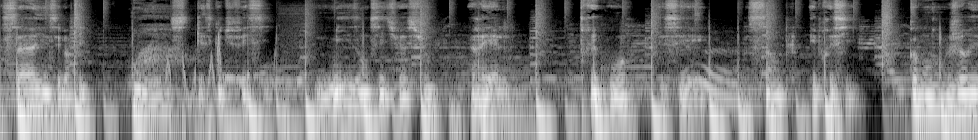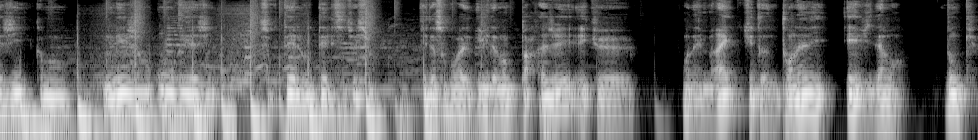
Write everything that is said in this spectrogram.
Ça y est, c'est parti. Qu'est-ce que tu fais si Mise en situation réelle. Très court, et c'est simple et précis. Comment je réagis, comment mes gens ont réagi sur telle ou telle situation. Situation qu'on va évidemment partager et que on aimerait que tu donnes ton avis, évidemment. Donc,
